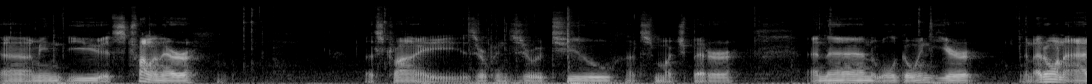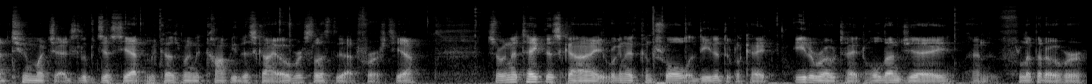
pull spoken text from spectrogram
Uh, I mean you it's trial and error. Let's try 0.02, that's much better. And then we'll go in here, and I don't want to add too much edge loops just yet because we're going to copy this guy over, so let's do that first, yeah? So we're going to take this guy, we're going to control D to duplicate, E to rotate, hold down J, and flip it over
